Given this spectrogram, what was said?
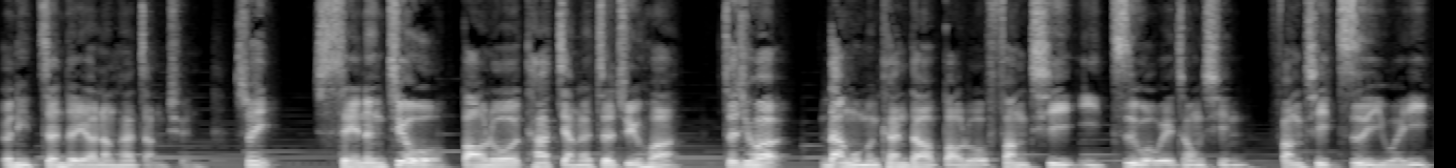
而你真的要让他掌权。所以谁能救我？保罗他讲的这句话，这句话让我们看到保罗放弃以自我为中心，放弃自以为意。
